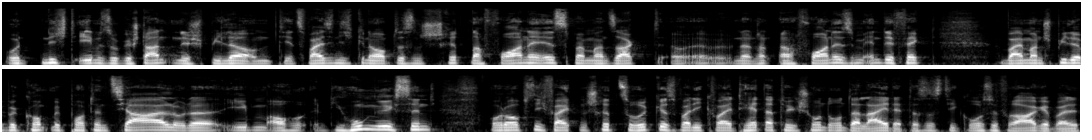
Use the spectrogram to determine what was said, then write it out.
und nicht eben so gestandene Spieler. Und jetzt weiß ich nicht genau, ob das ein Schritt nach vorne ist, weil man sagt, äh, nach vorne ist im Endeffekt, weil man Spieler bekommt mit Potenzial oder eben auch die hungrig sind, oder ob es nicht vielleicht ein Schritt zurück ist, weil die Qualität natürlich schon darunter leidet. Das ist die große Frage, weil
